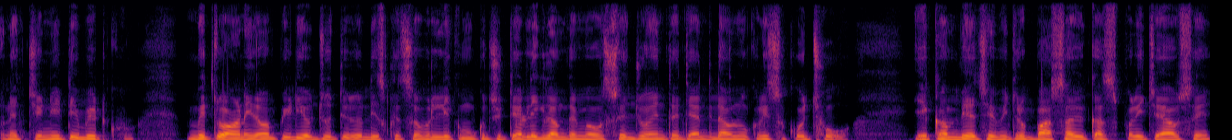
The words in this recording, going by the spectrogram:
અને ચીની તિબેટકુળ મિત્રો, આની તમે પીડીએફ જોતી તો ડિસ્ક્રિપ્શનમાં લિંક મૂકું છું. ટેલિગ્રામ તમે અવશ્ય જોઈન થાય, ત્યાંથી ડાઉનલોડ કરી શકો છો. એકમ બે છે મિત્રો, ભાષા વિકાસ પરિચય આવશે.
